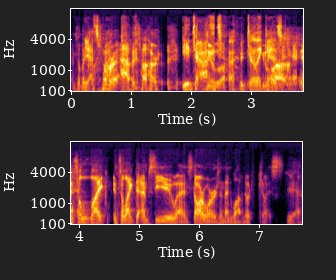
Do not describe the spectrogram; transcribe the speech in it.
Until they Yes. cross over Avatar into uh, Avatar, until they to, cast uh, it. into like into like the MCU and Star Wars, and then we'll have no choice. Yeah.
